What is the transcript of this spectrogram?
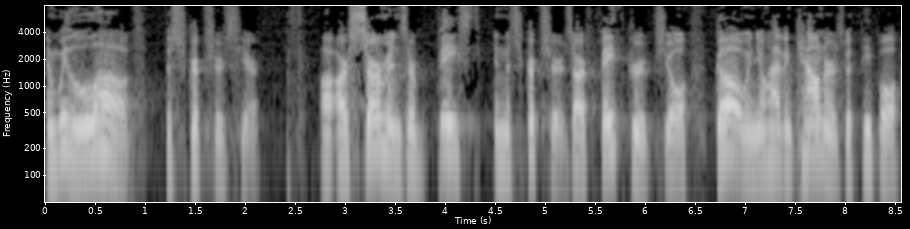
And we love the scriptures here. Uh, our sermons are based in the scriptures. Our faith groups, you'll go and you'll have encounters with people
